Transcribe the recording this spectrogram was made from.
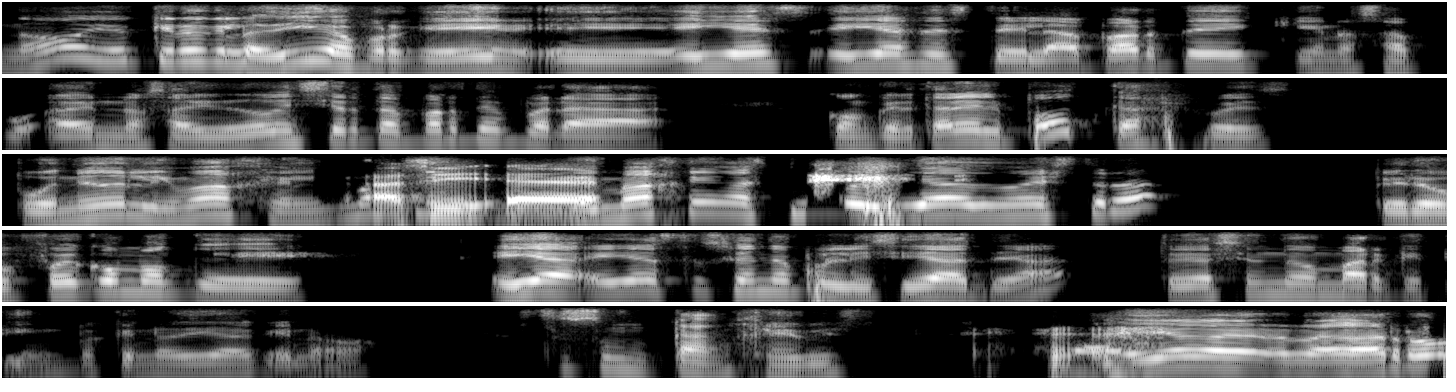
No, yo quiero que lo diga porque eh, ella es, ella es este, la parte que nos, eh, nos ayudó en cierta parte para concretar el podcast, pues, poniendo la imagen. La Ah, sí, imagen, la eh. imagen ha sido idea nuestra, pero fue como que ella, ella está haciendo publicidad, ¿ya? Estoy haciendo marketing, para que no diga que no. Esto es un canje, ¿ves? Ella agar- agarró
